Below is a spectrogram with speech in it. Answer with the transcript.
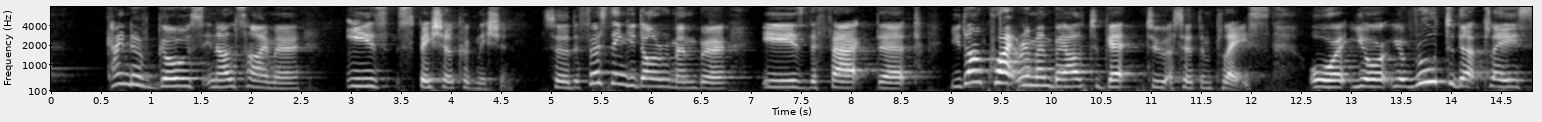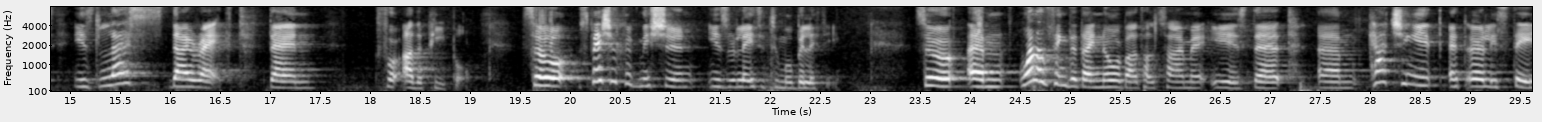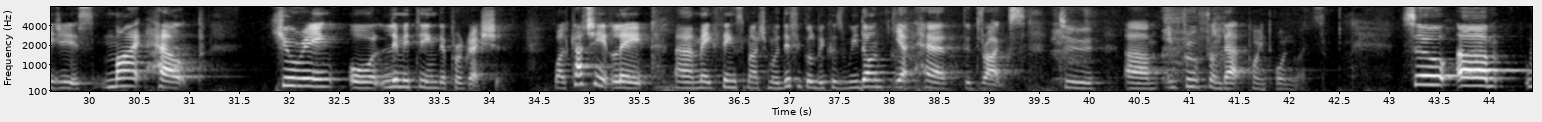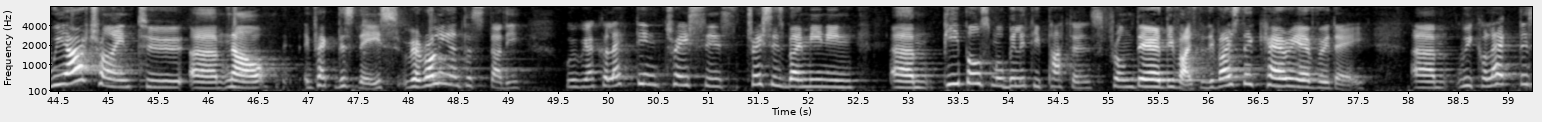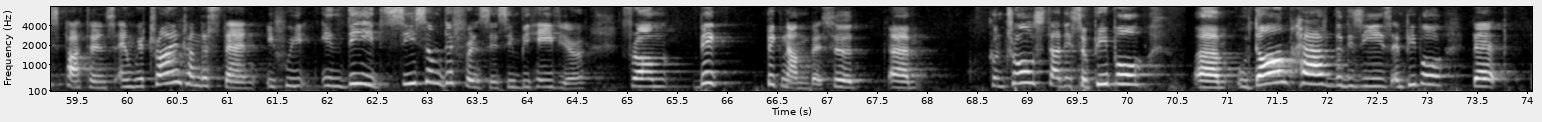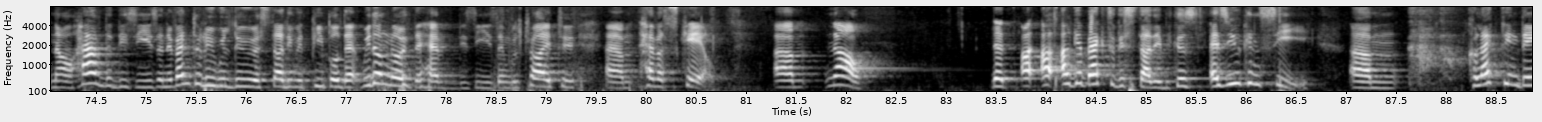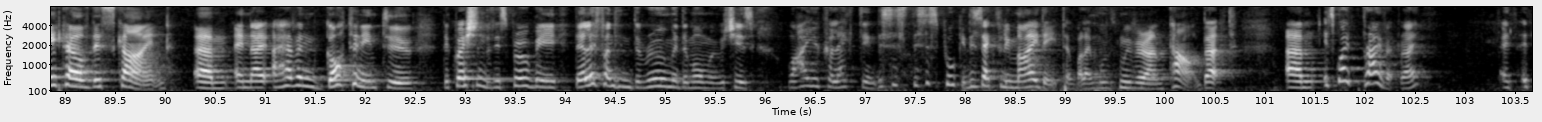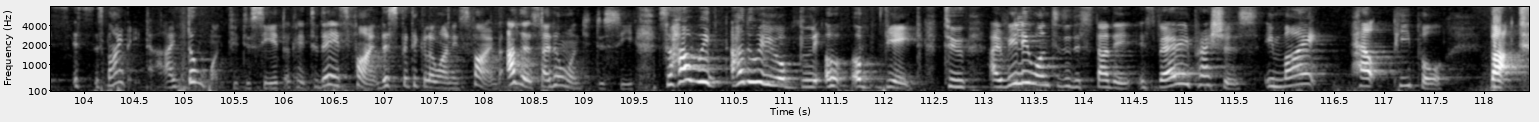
kind of goes in Alzheimer is spatial cognition. So the first thing you don't remember is the fact that you don't quite remember how to get to a certain place, or your, your route to that place is less direct than for other people. So spatial cognition is related to mobility. So um, one of the things that I know about Alzheimer is that um, catching it at early stages might help curing or limiting the progression. While catching it late uh, makes things much more difficult because we don't yet have the drugs to um, improve from that point onwards. So um, we are trying to um, now, in fact, these days, we're rolling out a study where we are collecting traces, traces by meaning um, people's mobility patterns from their device, the device they carry every day. Um, we collect these patterns and we're trying to understand if we indeed see some differences in behavior from big, big numbers. So, um, control studies, so people um, who don't have the disease and people that now have the disease, and eventually we'll do a study with people that we don't know if they have the disease, and we'll try to um, have a scale. Um, now, that I, will get back to this study because, as you can see, um, collecting data of this kind, um, and I, I, haven't gotten into the question that is probably the elephant in the room at the moment, which is why are you collecting? This is, this is spooky. This is actually my data while I move, move around town, but um, it's quite private, right? It, it's, it's, it's my data. I don't want you to see it. Okay, today it's fine. This particular one is fine. But others, I don't want you to see. So how, we, how do we obviate to, I really want to do this study. It's very precious. It might help people, but,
